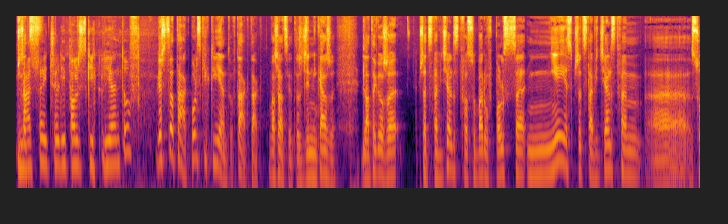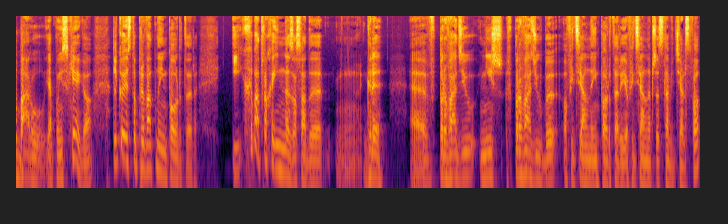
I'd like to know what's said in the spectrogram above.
Przed- Naszej, czyli polskich klientów? Wiesz co, tak, polskich klientów, tak, tak, masz rację, też dziennikarzy, dlatego że przedstawicielstwo Subaru w Polsce nie jest przedstawicielstwem e, Subaru japońskiego, tylko jest to prywatny importer. I chyba trochę inne zasady mm, gry e, wprowadził niż wprowadziłby oficjalny importer i oficjalne przedstawicielstwo.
